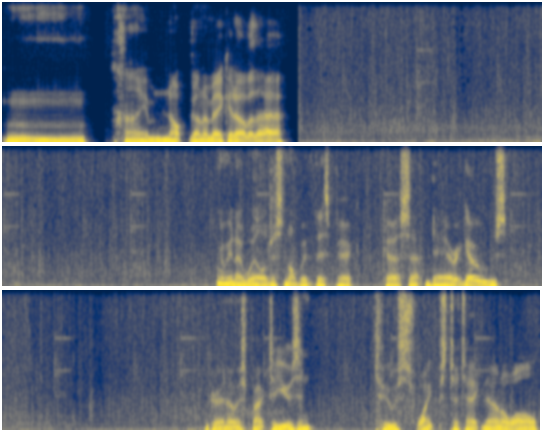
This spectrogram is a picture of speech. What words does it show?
Mmm, I am not gonna make it over there. I mean, I will, just not with this pick, because there it goes. Great, now it's back to using two swipes to take down a wall.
